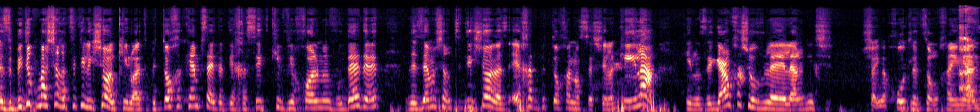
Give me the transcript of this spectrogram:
אז זה בדיוק מה שרציתי לשאול, כאילו את בתוך ה campsite, את יחסית כביכול מבודדת, וזה מה שרציתי לשאול, אז איך את בתוך הנושא של הקהילה? כאילו זה גם חשוב להרגיש שייכות לצורך העניין.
